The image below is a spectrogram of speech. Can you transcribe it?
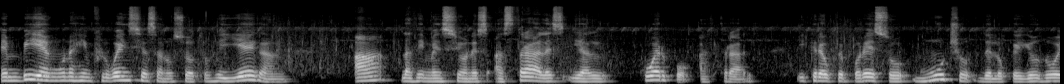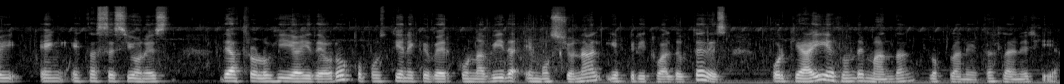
envían unas influencias a nosotros y llegan a las dimensiones astrales y al cuerpo astral. Y creo que por eso mucho de lo que yo doy en estas sesiones de astrología y de horóscopos tiene que ver con la vida emocional y espiritual de ustedes, porque ahí es donde mandan los planetas la energía.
